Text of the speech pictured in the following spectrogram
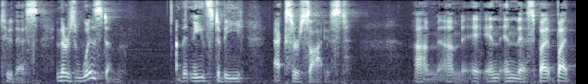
to this. And there's wisdom that needs to be exercised um, um, in, in this. But, but,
